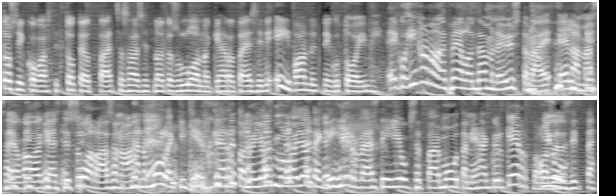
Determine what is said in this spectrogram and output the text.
tosi kovasti toteuttaa, että sä saisit noita sun luonnonkiharata esiin, niin ei vaan nyt niinku toimi. Ei kun ihanaa, että meillä on tämmöinen ystävä e- elämässä, joka oikeasti suoraan sanoo. Hän on mullekin ke- kertonut, jos mulla on jotenkin hirveästi hiukset tai muuta, niin hän kyllä kertoo Juu. sen sitten.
